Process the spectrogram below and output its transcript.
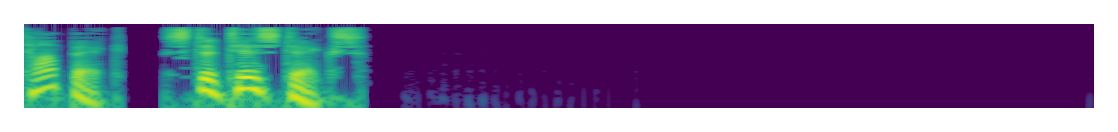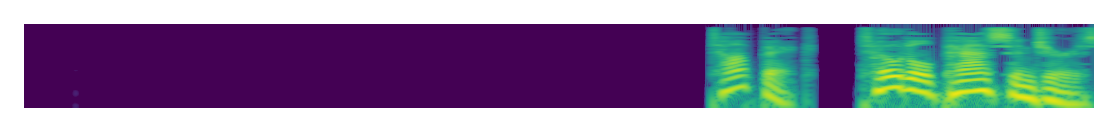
Topic: Statistics. Topic: Total passengers.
